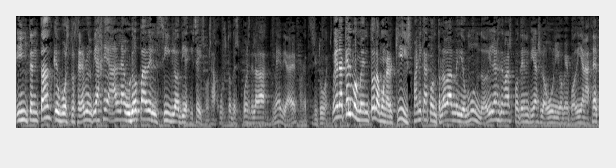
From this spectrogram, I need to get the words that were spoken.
Intentad que vuestro cerebro viaje a la Europa del siglo XVI, o sea, justo después de la Edad Media, ¿eh? Para que te sitúes. En aquel momento la monarquía hispánica controlaba medio mundo y las demás potencias lo único que podían hacer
